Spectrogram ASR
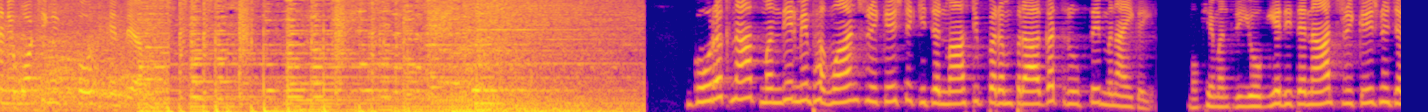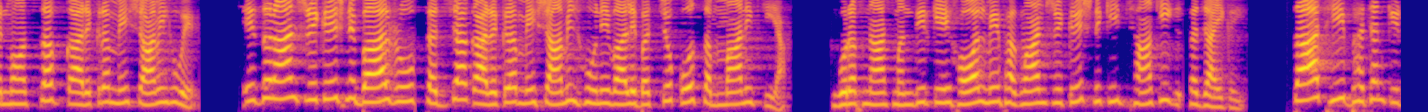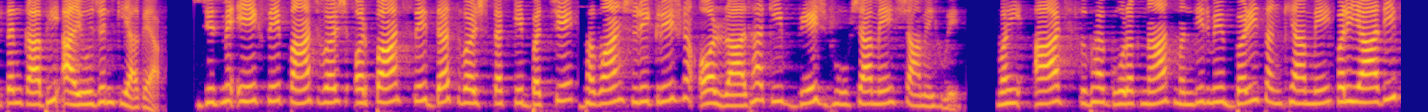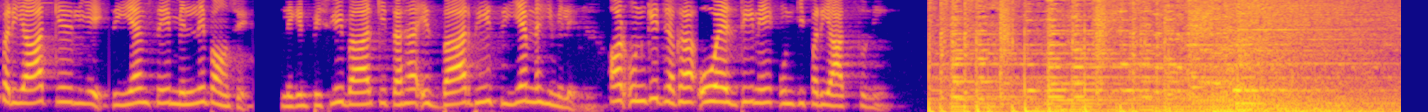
and you're watching Exposed India. Gorakhnath मंदिर में भगवान श्री कृष्ण की जन्माष्टमी परंपरागत रूप से मनाई गई। मुख्यमंत्री योगी आदित्यनाथ श्री कृष्ण जन्मोत्सव कार्यक्रम में शामिल हुए। इस दौरान श्री कृष्ण बाल रूप सज्जा कार्यक्रम में शामिल होने वाले बच्चों को सम्मानित किया। गोरखनाथ मंदिर के हॉल में भगवान श्री कृष्ण की झांकी सजाई गई। साथ ही भजन कीर्तन का भी आयोजन किया गया। जिसमें एक से पाँच वर्ष और पाँच से दस वर्ष तक के बच्चे भगवान श्री कृष्ण और राधा की वेशभूषा में शामिल हुए। वहीं आज सुबह गोरखनाथ मंदिर में बड़ी संख्या में फरियादी फरियाद के लिए सीएम से मिलने पहुँचे। लेकिन पिछली बार की तरह इस बार भी सीएम नहीं मिले और उनकी जगह ओएसडी ने उनकी फरियाद सुनी।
